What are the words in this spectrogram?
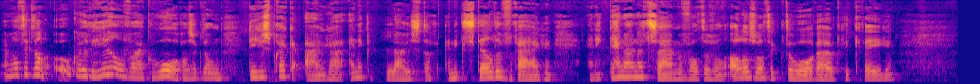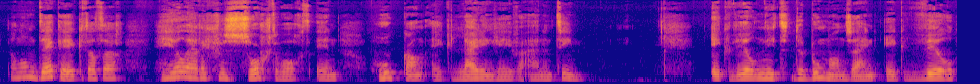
En wat ik dan ook weer heel vaak hoor als ik dan die gesprekken aanga en ik luister en ik stel de vragen en ik ben aan het samenvatten van alles wat ik te horen heb gekregen dan ontdek ik dat er heel erg gezocht wordt in hoe kan ik leiding geven aan een team. Ik wil niet de boeman zijn. Ik wil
